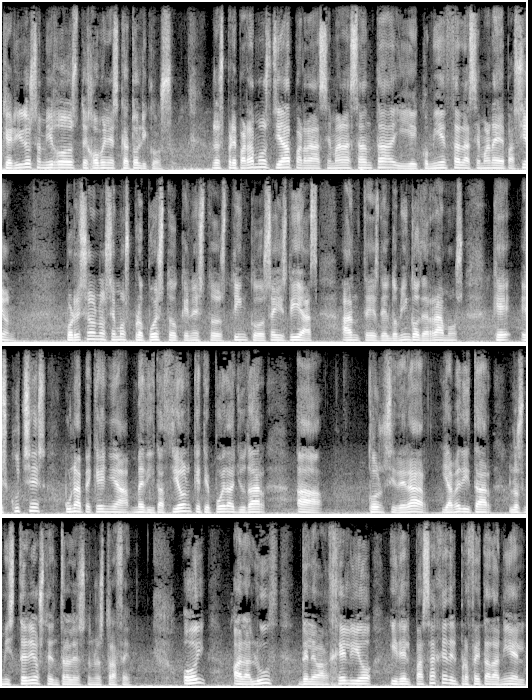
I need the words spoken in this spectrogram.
Queridos amigos de jóvenes católicos, nos preparamos ya para la Semana Santa y comienza la Semana de Pasión. Por eso nos hemos propuesto que en estos cinco o seis días antes del Domingo de Ramos, que escuches una pequeña meditación que te pueda ayudar a considerar y a meditar los misterios centrales de nuestra fe. Hoy, a la luz del Evangelio y del pasaje del profeta Daniel,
